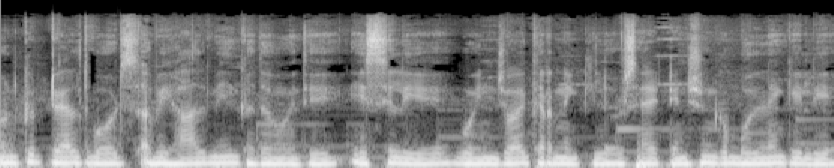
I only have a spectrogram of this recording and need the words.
उनकी ट्वेल्थ बोर्ड्स अभी हाल में ही खत्म हुई थी। इसलिए वो एंजॉय करने के लिए और सारे टेंशन को भूलने के लिए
